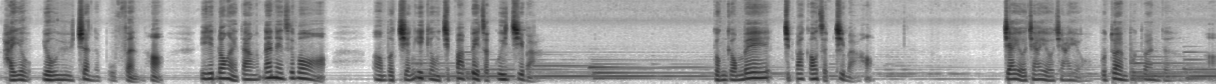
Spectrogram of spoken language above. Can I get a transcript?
还有忧郁症的部分哈。你拢会当那那这部呃目前已经有一百八十几集吧。总共买一百九十集吧，哈！加油，加油，加油！不断不断的啊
